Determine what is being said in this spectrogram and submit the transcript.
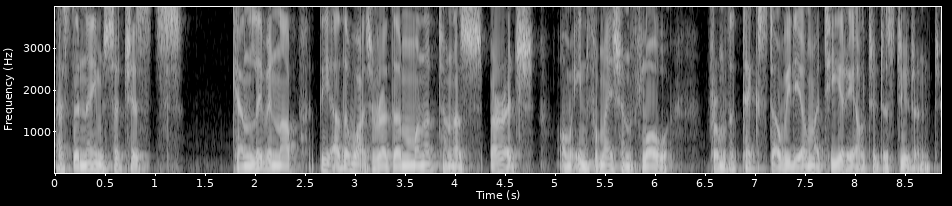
as the name suggests, can liven up the otherwise rather monotonous barrage of information flow from the text or video material to the student.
